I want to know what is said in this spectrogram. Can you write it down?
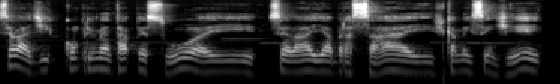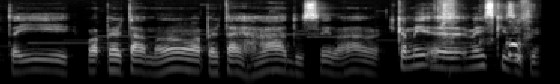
sei lá, de cumprimentar a pessoa e, sei lá, e abraçar e ficar meio sem jeito, aí, apertar a mão, apertar errado, sei lá. Fica meio, é, meio esquisito.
